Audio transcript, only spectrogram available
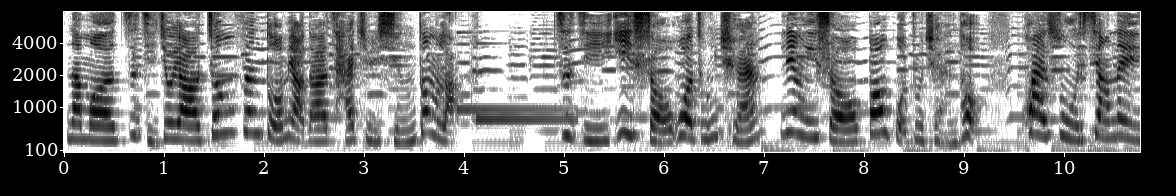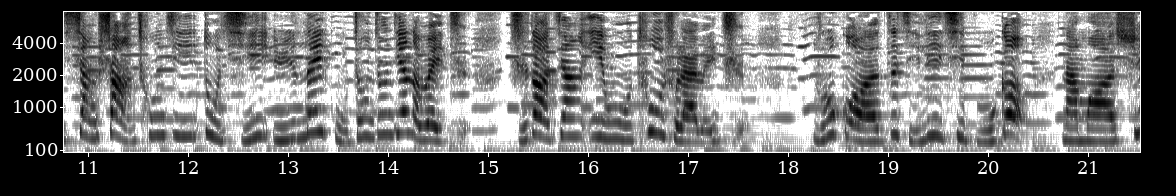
那么自己就要争分夺秒地采取行动了。自己一手握成拳，另一手包裹住拳头，快速向内向上冲击肚脐与肋骨正中间的位置，直到将异物吐出来为止。如果自己力气不够，那么迅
